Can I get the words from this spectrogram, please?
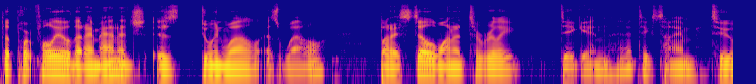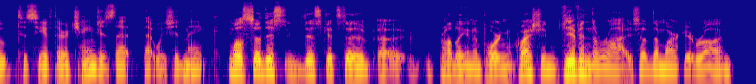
the portfolio that I manage is doing well as well, but I still wanted to really dig in, and it takes time to to see if there are changes that that we should make. Well, so this this gets to uh, probably an important question. Given the rise of the market run,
